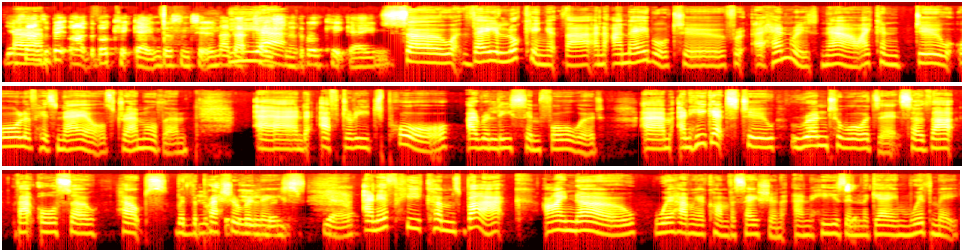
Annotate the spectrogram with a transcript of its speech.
Yeah, sounds um, a bit like the bucket game, doesn't it? An adaptation yeah. of the bucket game. So they're looking at that, and I'm able to, for uh, Henry's now, I can do all of his nails, Dremel them. And after each paw, I release him forward. Um, and he gets to run towards it. So that, that also helps with the pressure release. Yeah. And if he comes back, I know we're having a conversation and he's in the game with me.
